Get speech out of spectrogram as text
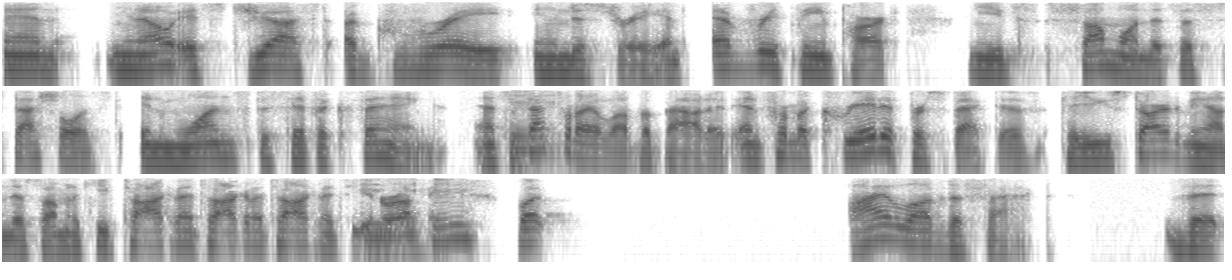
And, you know, it's just a great industry. And every theme park needs someone that's a specialist in one specific thing. And so mm. that's what I love about it. And from a creative perspective, okay, you started me on this, so I'm going to keep talking and talking and talking until you interrupt mm-hmm. me. But I love the fact that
